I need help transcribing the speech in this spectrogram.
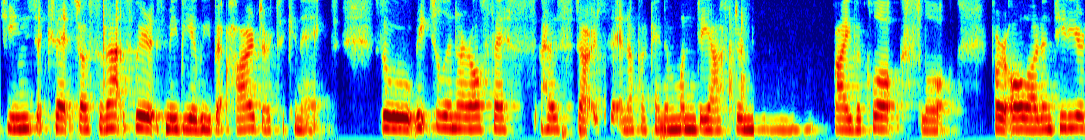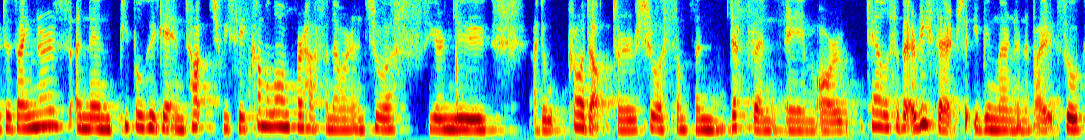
changed, etc. So that's where it's maybe a wee bit harder to connect. So Rachel in our office has started setting up a kind of Monday afternoon five o'clock slot for all our interior designers. And then people who get in touch, we say, come along for half an hour and show us your new I don't, product or show us something different um, or tell us a bit of research that you've been learning about. So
